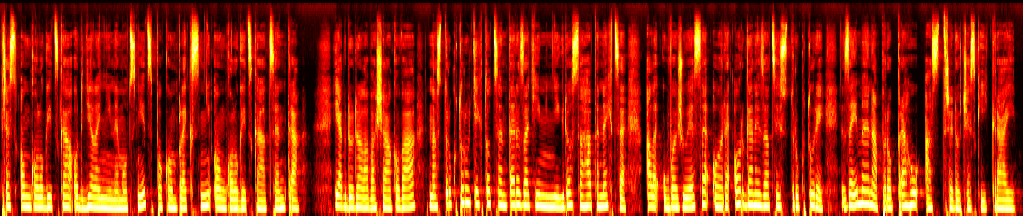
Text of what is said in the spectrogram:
přes onkologická oddělení nemocnic po komplexní onkologická centra. Jak dodala Vašáková, na strukturu těchto center zatím nikdo sahat nechce, ale uvažuje se o reorganizaci struktury, zejména pro Prahu a středočeský kraj.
